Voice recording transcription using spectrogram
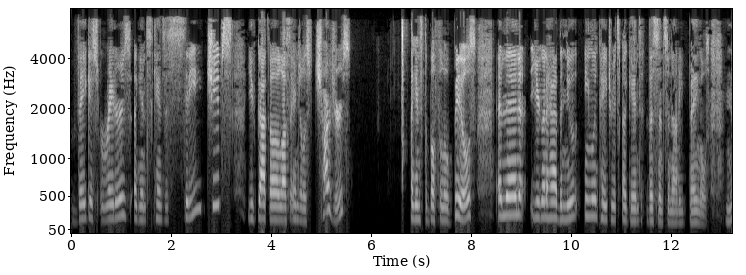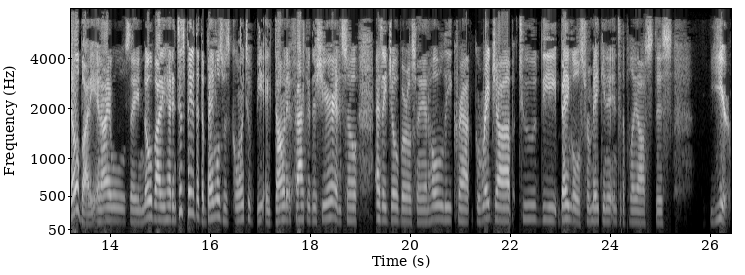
Vegas Raiders against Kansas City Chiefs. You've got the Los Angeles Chargers against the Buffalo Bills. And then you're going to have the New England Patriots against the Cincinnati Bengals. Nobody, and I will say nobody, had anticipated that the Bengals was going to be a dominant factor this year. And so, as a Joe Burrows fan, holy crap, great job to the Bengals for making it into the playoffs this year.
